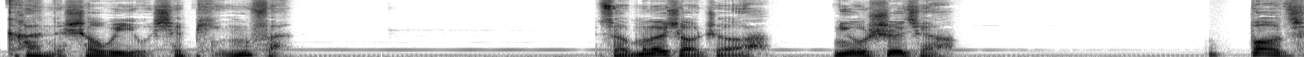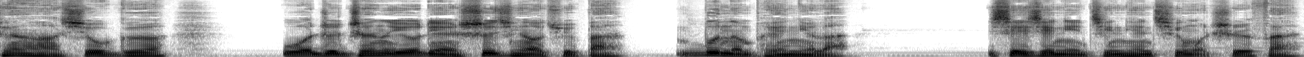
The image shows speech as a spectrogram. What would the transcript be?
看的稍微有些频繁。怎么了，小哲？你有事情？抱歉啊，修哥，我这真的有点事情要去办，不能陪你了。谢谢你今天请我吃饭，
